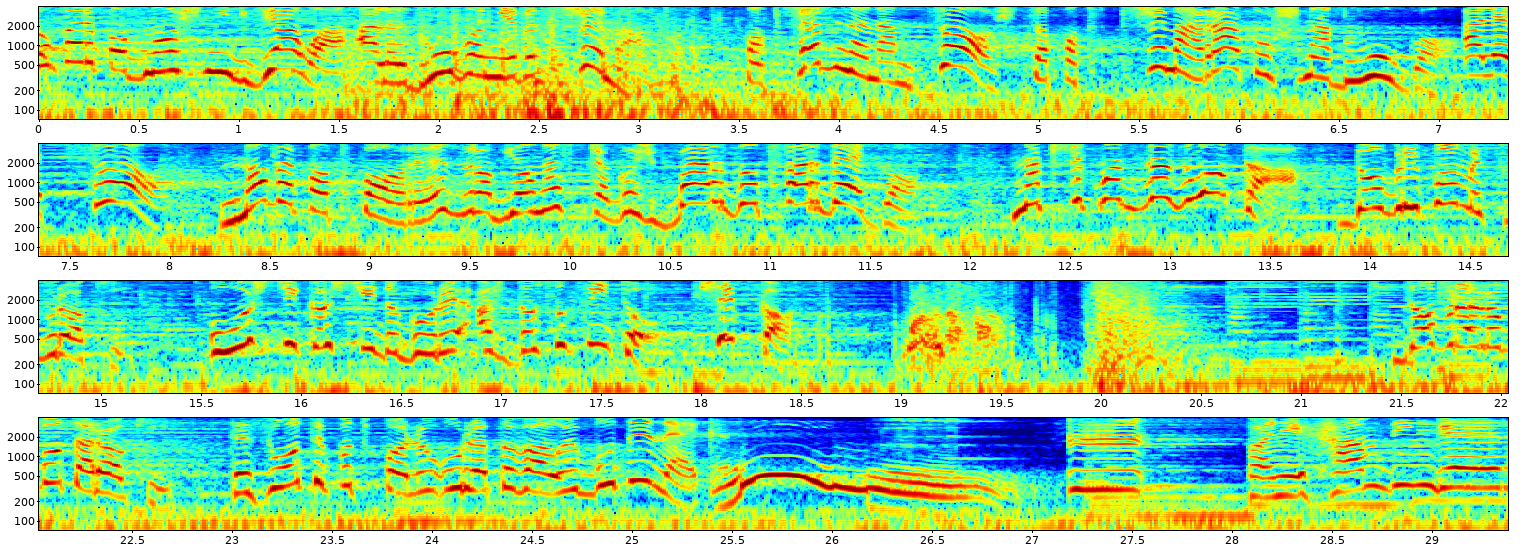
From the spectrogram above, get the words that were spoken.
Super podnośnik działa, ale długo nie wytrzyma. Potrzebne nam coś, co podtrzyma ratusz na długo. Ale co? Nowe podpory zrobione z czegoś bardzo twardego. Na przykład ze złota. Dobry pomysł, Roki. Ułóżcie kości do góry aż do sufitu. Szybko! Dobra robota, Roki. Te złote podpory uratowały budynek. Mm, panie Hamdinger,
